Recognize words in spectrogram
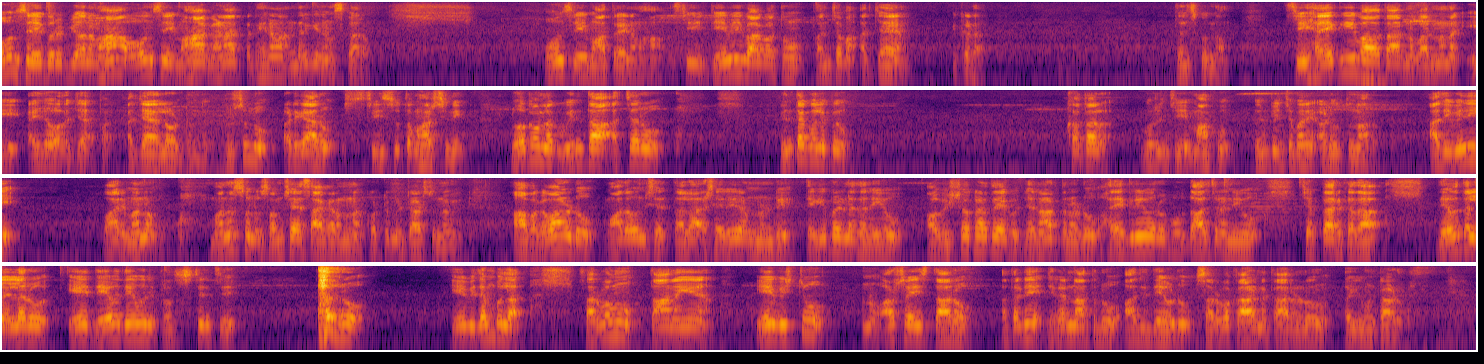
ఓం శ్రీ గురుభ్యో నమ. ఓం శ్రీ మహాగణాధిపతి నమ. అందరికీ నమస్కారం. ఓం శ్రీ మాత్రే నమ. శ్రీ దేవి భాగవతం పంచమ అధ్యాయం ఇక్కడ తెలుసుకుందాం. శ్రీ హయగ్రీవావతారణ వర్ణన ఈ ఐదవ అధ్యాయ అధ్యాయంలో ఉంటుంది. ఋషులు అడిగారు శ్రీ సూత మహర్షిని లోకములకు వింత అచ్చరు వింత గొలుపు కథ గురించి మాకు వినిపించమని అడుగుతున్నారు. అది విని వారి మన మనస్సులు సంశయ సాగరమున కొట్టుమిట్టాడుతున్నవి ఆ భగవానుడు మాధవుని తల శరీరం నుండి తెగిపడినదనియు ఆ విశ్వకర్తయకు జనార్దనుడు హయగ్రీవ రూపం దాల్చిననియు చెప్పారు కదా. దేవతలెల్లరూ ఏ దేవదేవుని ప్రతిష్ఠించి ఏ విధంబుల సర్వము తానైన ఏ విష్ణువును ఆశ్రయిస్తారో అతడే జగన్నాథుడు ఆదిదేవుడు సర్వకారణ కారణుడు అయి ఉంటాడు.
